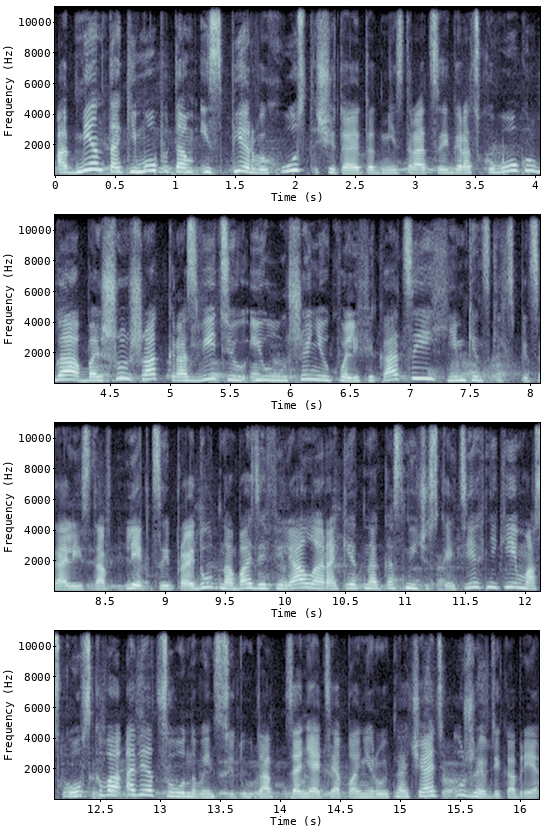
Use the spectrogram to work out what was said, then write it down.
Обмен таким опытом из первых уст, считает администрация городского округа, большой шаг к развитию и улучшению квалификации химкинских специалистов. Лекции пройдут на базе филиала ракетно-космической техники Московского авиационного института. Занятия планируют начать уже в декабре.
